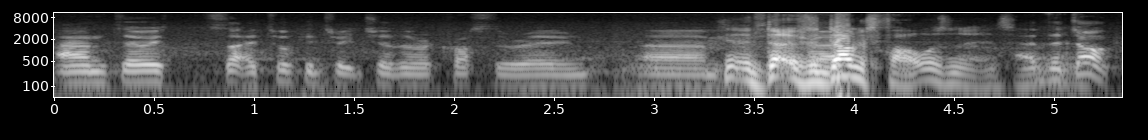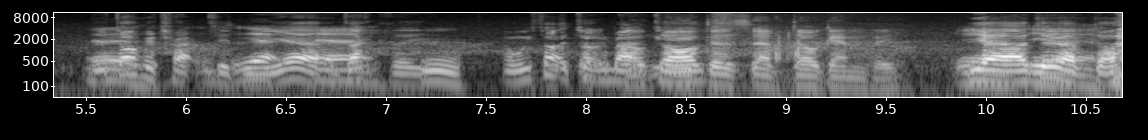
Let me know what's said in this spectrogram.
and uh, we started talking to each other across the room. Um, It was the dog's fault, wasn't it? Uh, the dog. The Yeah. dog attracted me. Yeah, Yeah, yeah. exactly. Mm. And we started talking about dog- dogs. He does have dog envy. Yeah, I do have dog.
